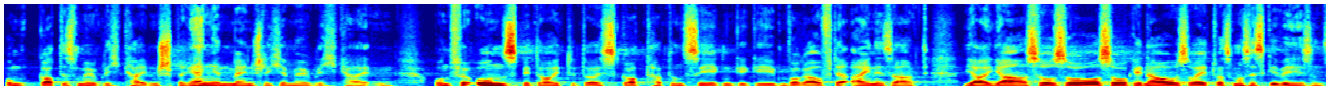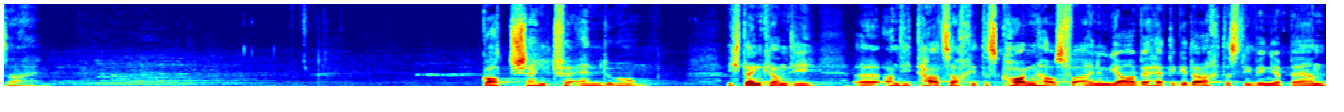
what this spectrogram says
Und Gottes Möglichkeiten sprengen menschliche Möglichkeiten. Und für uns bedeutet das, Gott hat uns Segen gegeben, worauf der eine sagt, ja, ja, so, so, so genau, so etwas muss es gewesen sein. Gott schenkt Veränderung. Ich denke an die, äh, an die Tatsache, das Kornhaus vor einem Jahr, wer hätte gedacht, dass die Vineyard Bern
